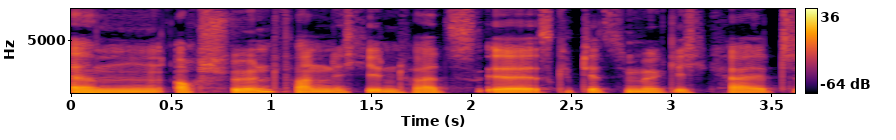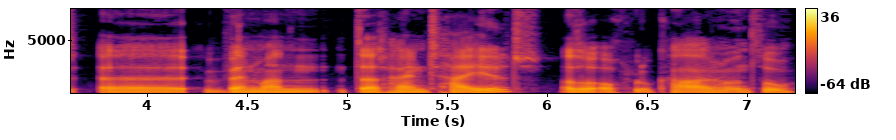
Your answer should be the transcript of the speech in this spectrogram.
Ähm, auch schön fand ich jedenfalls, äh, es gibt jetzt die Möglichkeit, äh, wenn man Dateien teilt, also auch lokal und so,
